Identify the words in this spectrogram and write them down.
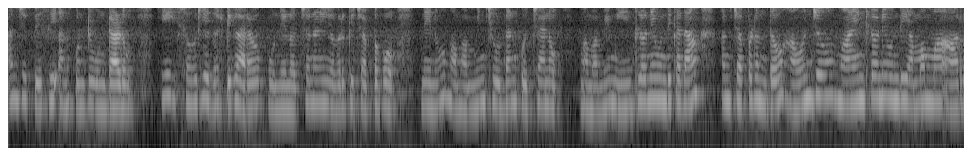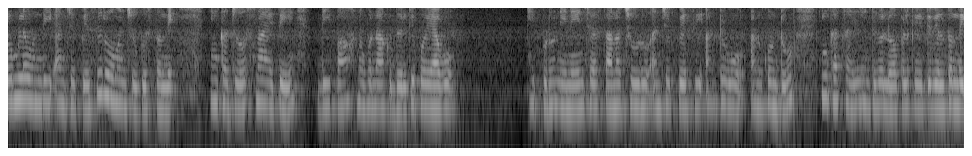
అని చెప్పేసి అనుకుంటూ ఉంటాడు. ఏ శౌర్య గట్టిగా అరవకు. నేను వచ్చానని ఎవరికి చెప్పకు. నేను మా మమ్మీని చూడడానికి వచ్చాను. మా మమ్మీ మీ ఇంట్లోనే ఉంది కదా అని చెప్పడంతో అవును జో మా రూమ్లోనే ఉంది అమ్మమ్మ ఆ రూమ్లో ఉంది అని చెప్పేసి రూమ్ని చూపిస్తుంది. ఇంకా జ్యోత్స్న అయితే దీప నువ్వు నాకు దొరికిపోయావు. ఇప్పుడు నేనేం చేస్తానో చూడు అని చెప్పేసి అంటూ అనుకుంటూ ఇంకా సైలెంట్గా లోపలికి అయితే వెళ్తుంది.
